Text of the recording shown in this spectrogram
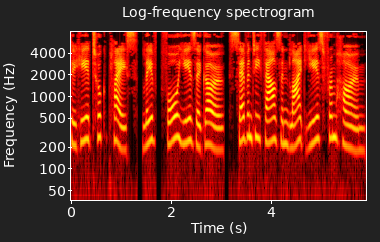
to hear took place, live, four years ago, 70,000 light-years from home.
